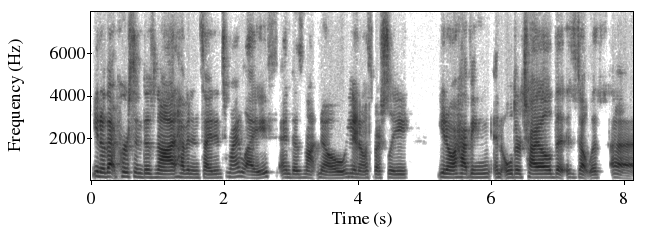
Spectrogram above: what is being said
you know, that person does not have an insight into my life and does not know, you know, especially, you know, having an older child that has dealt with uh,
